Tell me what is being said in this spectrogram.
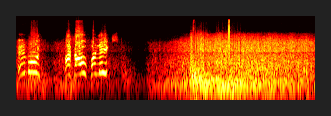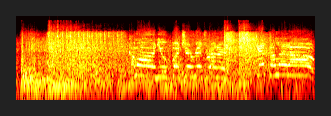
Helmut! Pass auf von links! Come on, you bunch of ridge runners! Get the lead out!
